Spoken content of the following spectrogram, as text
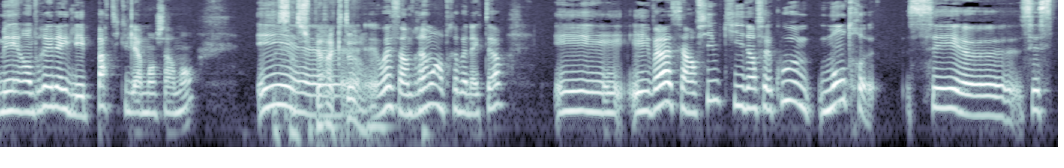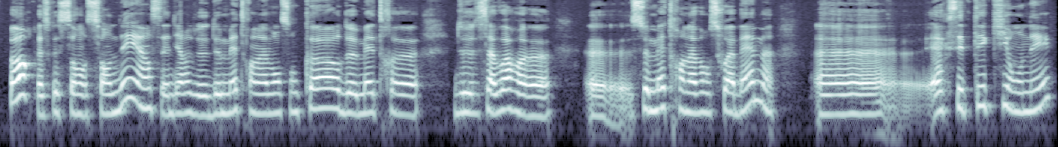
mais en vrai, là, il est particulièrement charmant. Et c'est un super acteur. Ouais, c'est vraiment un très bon acteur. Et, voilà, c'est un film qui, d'un seul coup, montre ses, euh, sports, parce que c'en est, hein, c'est-à-dire de, mettre en avant son corps, de, mettre, euh, de savoir euh, se mettre en avant soi-même, accepter qui on est.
